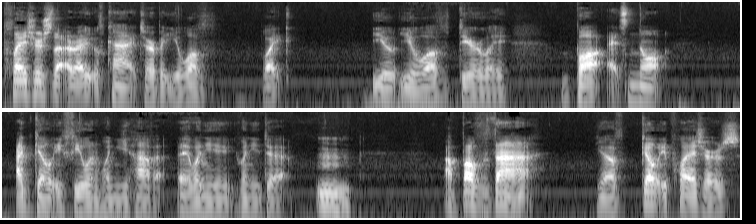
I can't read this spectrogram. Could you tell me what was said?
pleasures that are out of character, but you love, like, you you love dearly, but it's not a guilty feeling when you have it uh, when you when you do it. Mm. Above that, you have guilty pleasures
